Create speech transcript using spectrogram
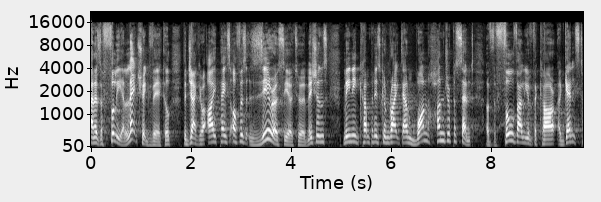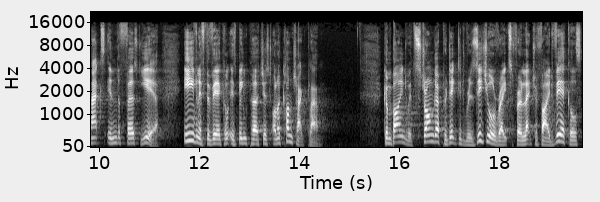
And as a fully electric vehicle, the Jaguar I-Pace offers zero CO2 emissions, meaning companies can write down 100% of the full value of the car against tax in the first year, even if the vehicle is being purchased on a contract plan. Combined with stronger predicted residual rates for electrified vehicles,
